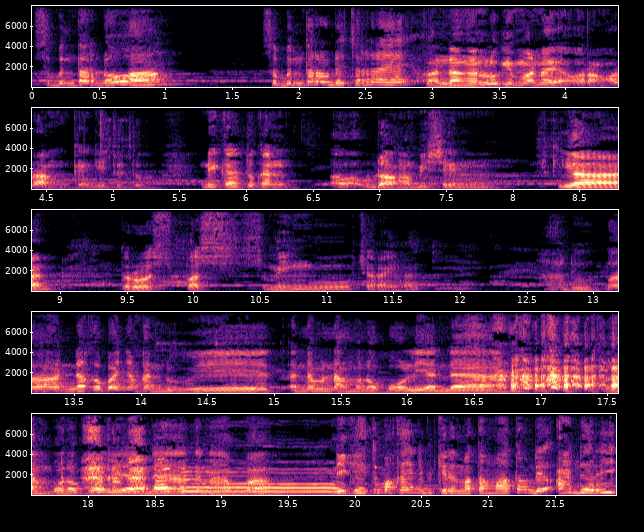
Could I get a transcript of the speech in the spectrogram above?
sebentar doang, sebentar udah cerai. Pandangan lu gimana ya orang-orang kayak gitu tuh? Nikah tuh kan oh, udah ngabisin sekian, terus pas seminggu cerai lagi. Aduh pak, anda kebanyakan duit. Anda menang monopoli anda. menang monopoli anda. Kenapa? Nikah itu makanya dipikirin matang-matang deh. Ada ri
